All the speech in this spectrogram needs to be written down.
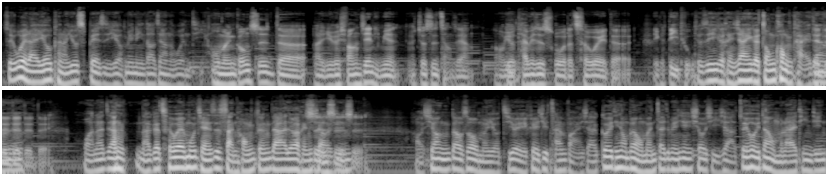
所以未来有可能 U Space 也有面临到这样的问题。我们公司的呃有个房间里面就是长这样哦，有台北市所有的车位的一个地图，就是一个很像一个中控台这样，对对对对对，哇，那这样哪个车位目前是闪红灯，大家就要很小心。是是是。好，希望到时候我们有机会也可以去参访一下。各位听众朋友，我们在这边先休息一下，最后一段我们来听听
